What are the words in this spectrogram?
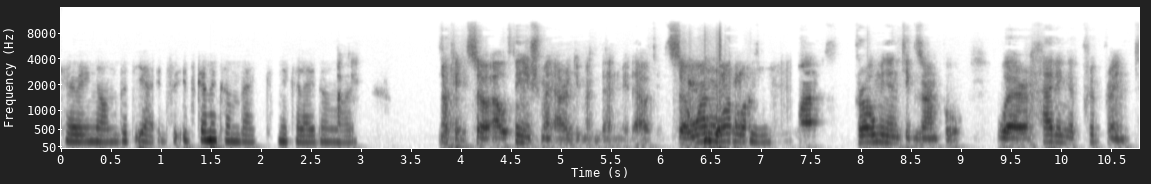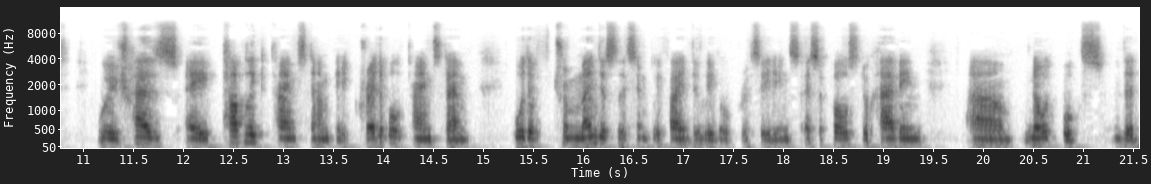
carrying on. But yeah, it's it's gonna come back, Nikolai, don't worry. Okay, so I'll finish my argument then without it. So one, one, one, one prominent example where having a preprint which has a public timestamp, a credible timestamp, would have tremendously simplified the legal proceedings as opposed to having um, notebooks that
